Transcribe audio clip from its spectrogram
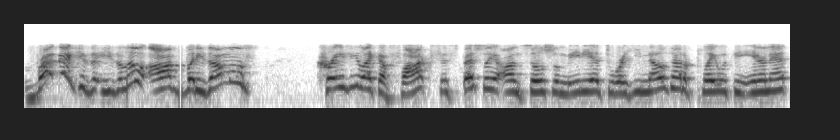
Ryback is he's a little off, but he's almost crazy like a fox, especially on social media, to where he knows how to play with the internet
